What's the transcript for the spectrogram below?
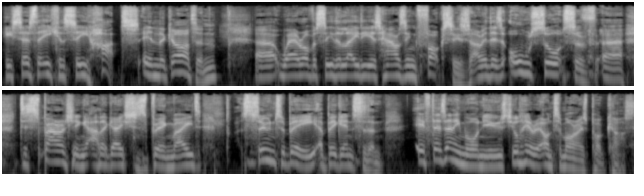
He says that he can see huts in the garden uh, where obviously the lady is housing foxes. I mean, there's all sorts of uh, disparaging allegations being made. Soon to be a big incident. If there's any more news, you'll hear it on tomorrow's podcast.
